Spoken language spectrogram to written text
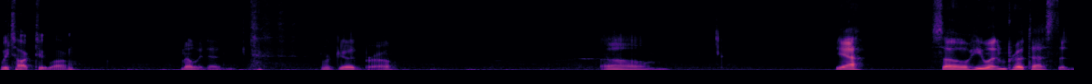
We talked too long. no, we did. We're good, bro. Um. Yeah. So he went and protested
